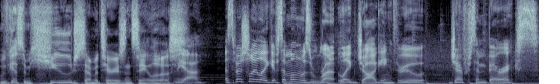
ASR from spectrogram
we've got some huge cemeteries in St. Louis. Yeah. Especially like if someone was ru- like jogging through Jefferson Barracks,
